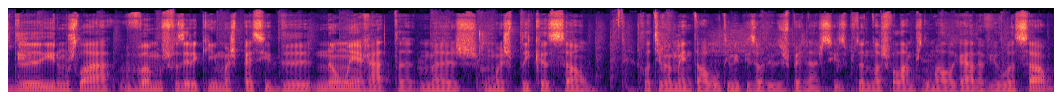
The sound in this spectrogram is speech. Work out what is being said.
de irmos lá, vamos fazer aqui uma espécie de, não errata, mas uma explicação relativamente ao último episódio do Espelho Narciso. Portanto, nós falámos de uma alegada violação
